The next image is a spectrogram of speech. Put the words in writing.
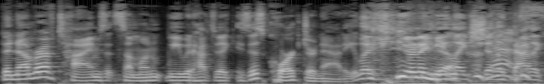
the number of times that someone we would have to be like is this corked or natty? Like you know what I mean? Like shit like that like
